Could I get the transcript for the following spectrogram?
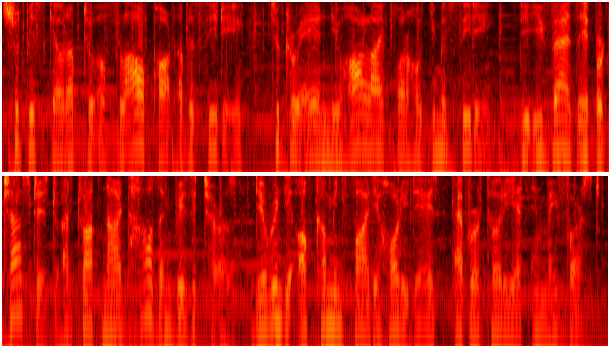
should be scaled up to a flower part of the city to create a new highlight for Ho Chi Minh City. The event is projected to attract 9,000 visitors during the upcoming five-day holidays April 30th and May 1st.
